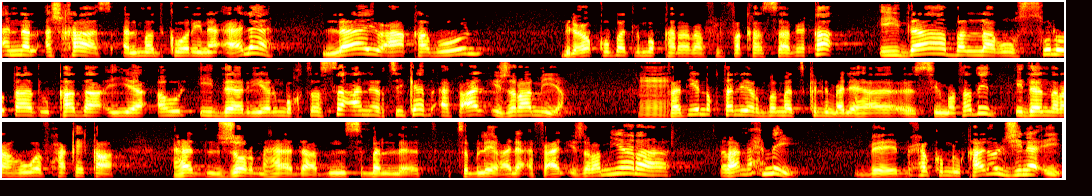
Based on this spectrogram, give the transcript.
أن الأشخاص المذكورين أعلاه لا يعاقبون بالعقوبات المقررة في الفقرة السابقة إذا بلغوا السلطات القضائية أو الإدارية المختصة عن ارتكاب أفعال إجرامية. فهذه النقطة اللي ربما تكلم عليها السي المعتضد. إذا راه هو في حقيقة هذا الجرم هذا بالنسبة للتبليغ على أفعال إجرامية راه راه محمي بحكم القانون الجنائي.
